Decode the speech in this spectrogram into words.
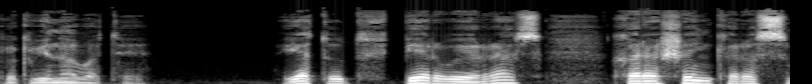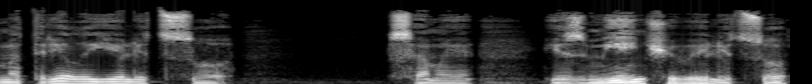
как виноватая. Я тут в первый раз хорошенько рассмотрел ее лицо. Самое изменчивое лицо,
